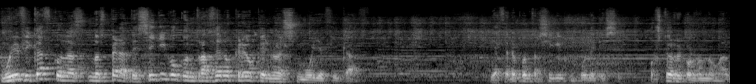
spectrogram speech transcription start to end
Muy eficaz con las... No, espérate, psíquico contra cero creo que no es muy eficaz. Y acero contra psíquico puede que sí. Os estoy recordando mal.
